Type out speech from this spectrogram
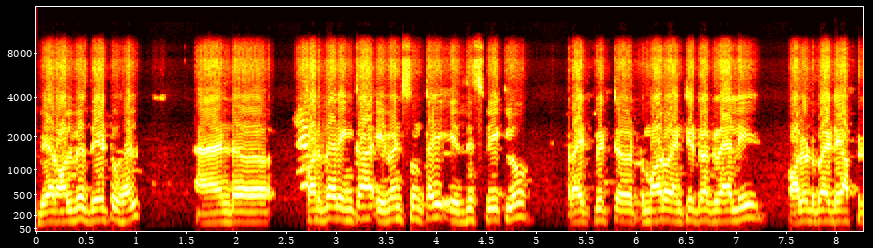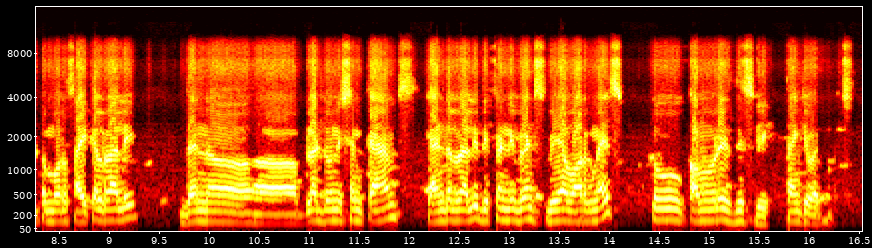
we are always there to help. And further, Inka events untai is this week lo right with tomorrow anti-drug rally, followed by day after tomorrow cycle rally, then blood donation camps, candle rally, different events we have organized to commemorate this week. Thank you very much.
